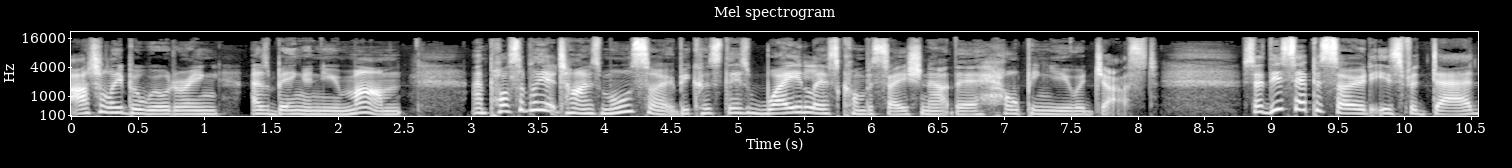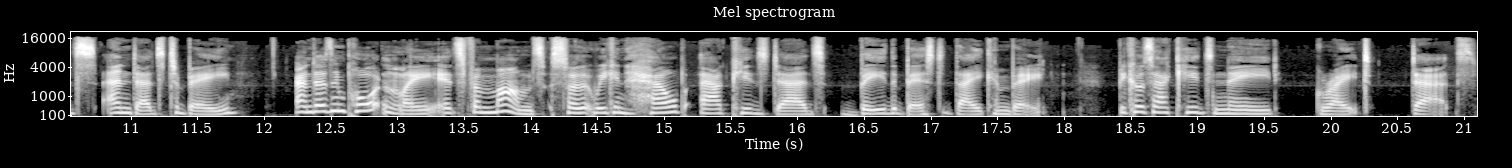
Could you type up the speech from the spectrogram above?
utterly bewildering as being a new mum and possibly at times more so because there's way less conversation out there helping you adjust. So, this episode is for dads and dads to be. And as importantly, it's for mums so that we can help our kids' dads be the best they can be. Because our kids need great dads.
